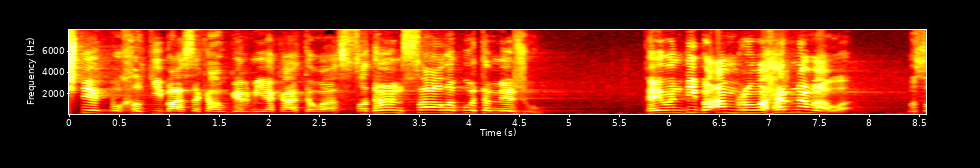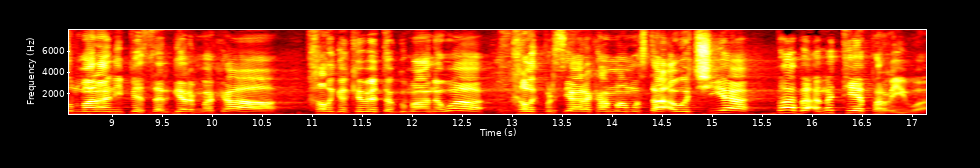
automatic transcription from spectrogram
شتێک بۆ خەڵکی باسەکا و گەرمی ئەکاتەوە سەدان ساڵە بۆتە مێژوو پەیوەندی بە ئەمڕۆوە هەر نەماوە موسڵمانانی پێ سەرگەرم ئەکا خەڵک ئەکەوێتە گومانەوە خەڵک پرسیارەکا مامۆستا ئەوە چیە بابە ئەمە تێپەڕیوە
